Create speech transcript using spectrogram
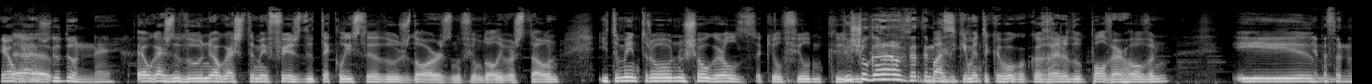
É o gajo do Dune, né? É o gajo do Dune, é o gajo que também fez de teclista dos Doors no filme do Oliver Stone e também entrou no Showgirls, aquele filme que basicamente acabou com a carreira do Paul Verhoeven. E E apareceu no,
